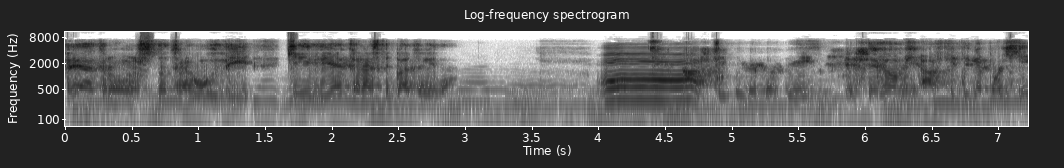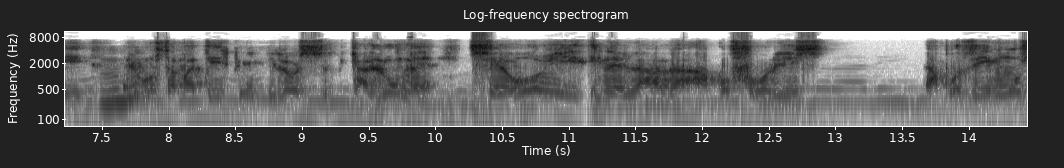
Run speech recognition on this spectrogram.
θέατρο, στο τραγούδι και ιδιαίτερα στην πατρίδα. Ε, Αυτή την εποχή, ε, συγγνώμη, αυτή την εποχή έχουν σταματήσει οι εκδηλώσεις. Καλούμε σε όλη την Ελλάδα από φορείς, από δήμους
